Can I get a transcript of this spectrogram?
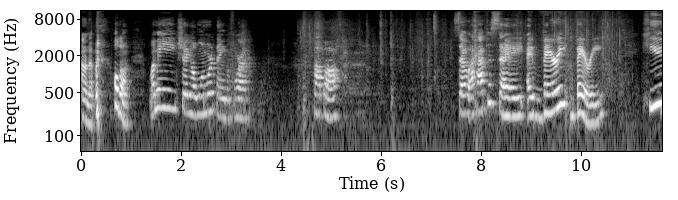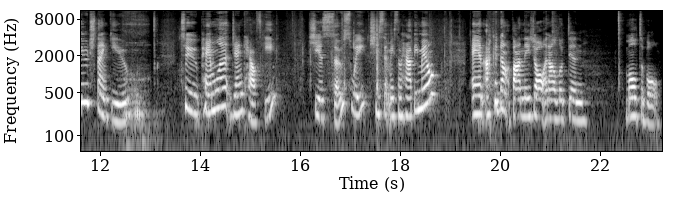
I don't know. Hold on. Let me show y'all one more thing before I pop off. So I have to say a very, very huge thank you to Pamela Jankowski. She is so sweet. She sent me some Happy Mail and I could not find these y'all and I looked in multiple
